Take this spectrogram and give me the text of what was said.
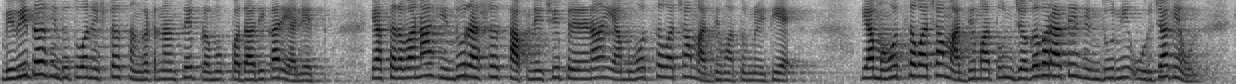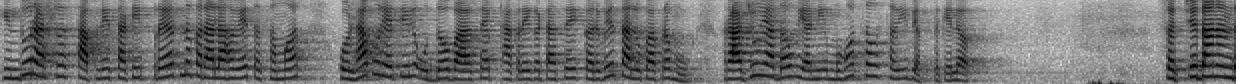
विविध हिंदुत्वनिष्ठ संघटनांचे प्रमुख पदाधिकारी आलेत या सर्वांना हिंदू राष्ट्र स्थापनेची प्रेरणा या महोत्सवाच्या माध्यमातून मिळतीये. या महोत्सवाच्या माध्यमातून जगभरातील हिंदूंनी ऊर्जा घेऊन हिंदू राष्ट्र स्थापनेसाठी प्रयत्न करायला हवेत असं मत कोल्हापूर येथील उद्धव बाळासाहेब ठाकरे गटाचे करवीर तालुका प्रमुख राजू यादव यांनी महोत्सव स्थळी व्यक्त केलं. सच्चिदानंद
